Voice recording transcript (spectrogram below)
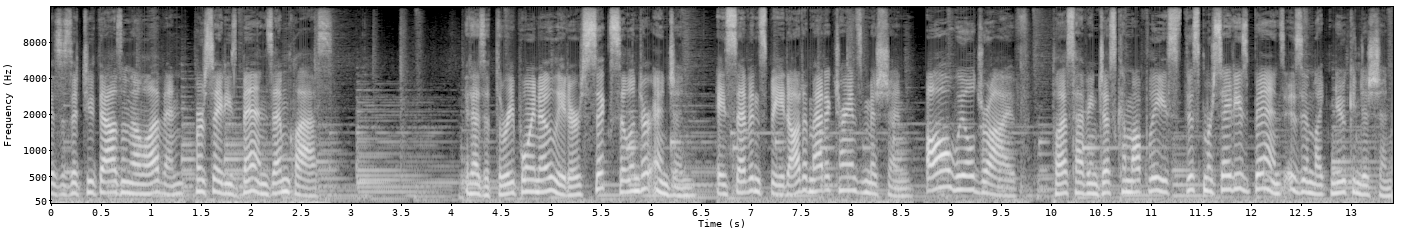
This is a 2011 Mercedes-Benz M-Class. It has a 3.0-liter six-cylinder engine, a seven-speed automatic transmission, all-wheel drive. Plus, having just come off lease, this Mercedes-Benz is in like new condition.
